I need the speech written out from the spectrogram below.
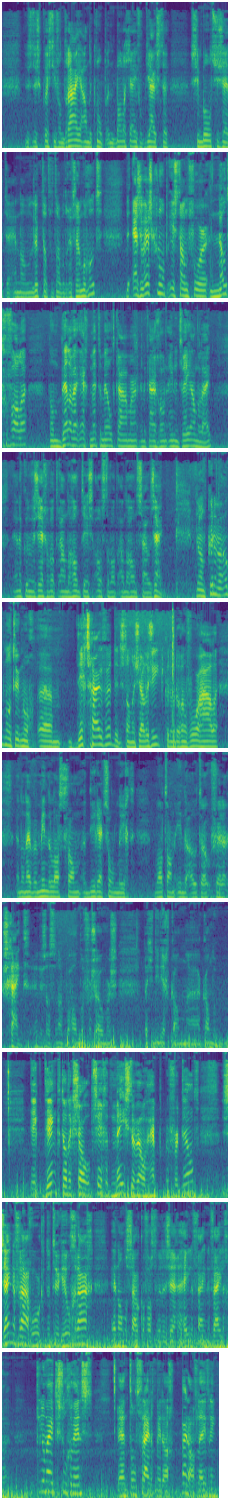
Dus het is een kwestie van draaien aan de knop en het balletje even op het juiste symbooltje zetten en dan lukt dat wat dat betreft helemaal goed. De SOS-knop is dan voor noodgevallen. Dan bellen we echt met de meldkamer en dan krijgen we gewoon 1 en 2 aan de lijn. En dan kunnen we zeggen wat er aan de hand is als er wat aan de hand zou zijn. Dan kunnen we ook natuurlijk nog um, dichtschuiven. Dit is dan een jaloezie. Kunnen we er gewoon voor halen. En dan hebben we minder last van direct zonlicht wat dan in de auto verder schijnt. Dus dat is dan ook wel handig voor zomers dat je die dicht kan, uh, kan doen. Ik denk dat ik zo op zich het meeste wel heb verteld. Zijn er vragen hoor ik het natuurlijk heel graag. En anders zou ik alvast willen zeggen hele fijne veilige kilometers toegewenst. En tot vrijdagmiddag bij de aflevering.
